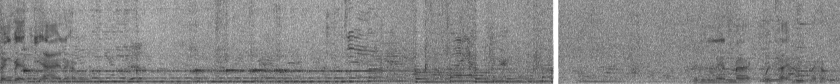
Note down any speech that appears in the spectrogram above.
นางแบบที่อายนะครับผมเป็นแลนด์มาร์คไว้ถ่ายรูปนะครับผม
